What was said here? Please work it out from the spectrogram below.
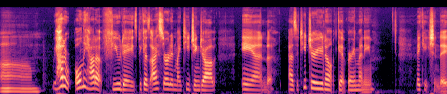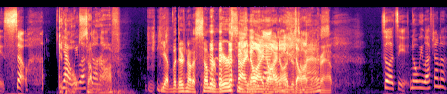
Um. We had a, only had a few days because I started my teaching job, and as a teacher, you don't get very many vacation days. So Get Yeah, the whole we left summer on a- off. Yeah, but there's not a summer bear season. I know, I know, I know. I'm just talking crap. So let's see. No, we left on a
